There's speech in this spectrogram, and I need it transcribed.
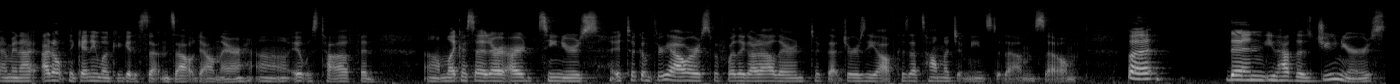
i mean i, I don't think anyone could get a sentence out down there. Uh, it was tough. And um, like i said our, our seniors it took them three hours before they got out of there and took that jersey off because that's how much it means to them. So but then you have those juniors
